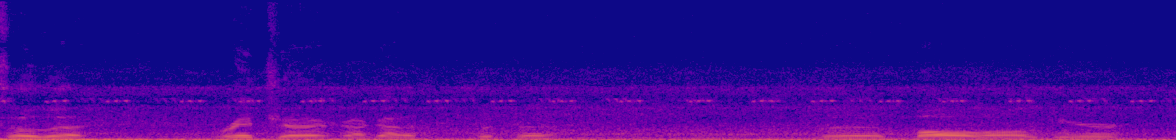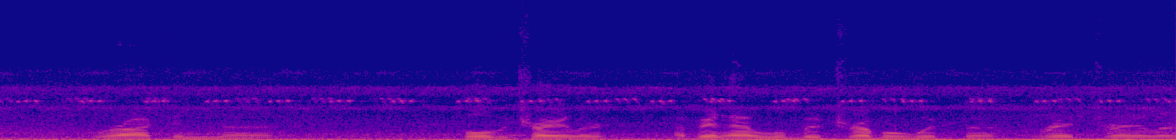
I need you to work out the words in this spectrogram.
So the red chuck, I gotta put the the ball on here where I can uh, pull the trailer. I've been having a little bit of trouble with the red trailer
